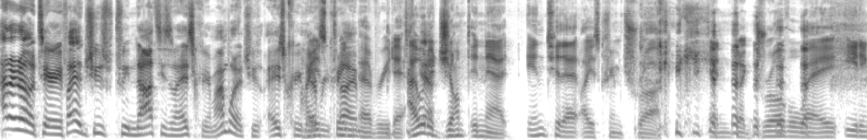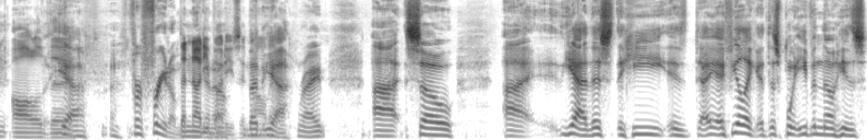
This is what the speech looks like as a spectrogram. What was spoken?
I don't know, Terry. If I had to choose between Nazis and ice cream, I'm gonna choose ice cream ice every cream time. every day. I would Yeah. have jumped in that into that ice cream truck and like drove away, eating all of the. yeah, for freedom. The Nutty you know? Buddies and But all yeah, right. Uh, so, uh, yeah, this he is. I I feel like at this point, even though he's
